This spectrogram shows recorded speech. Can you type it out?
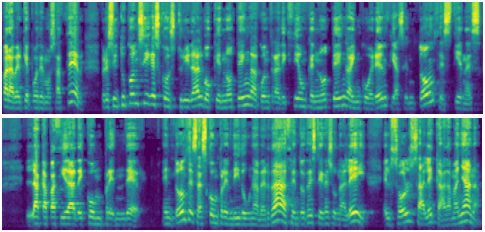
para ver qué podemos hacer. Pero si tú consigues construir algo que no tenga contradicción, que no tenga incoherencias, entonces tienes la capacidad de comprender. Entonces has comprendido una verdad, entonces tienes una ley. El sol sale cada mañana.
